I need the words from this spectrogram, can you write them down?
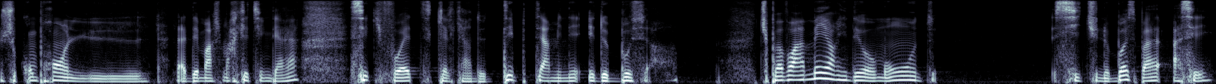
je comprends la démarche marketing derrière, c'est qu'il faut être quelqu'un de déterminé et de bosseur. Tu peux avoir la meilleure idée au monde, si tu ne bosses pas assez,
